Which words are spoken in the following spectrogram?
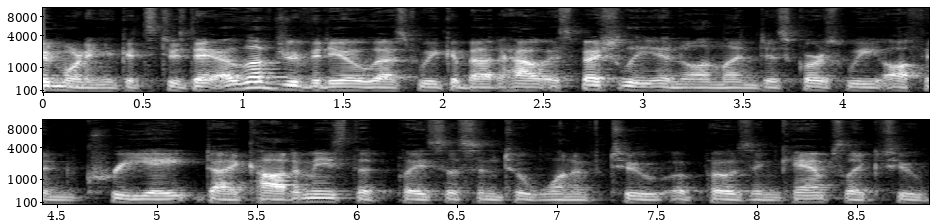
Good morning, it's Tuesday. I loved your video last week about how, especially in online discourse, we often create dichotomies that place us into one of two opposing camps, like two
